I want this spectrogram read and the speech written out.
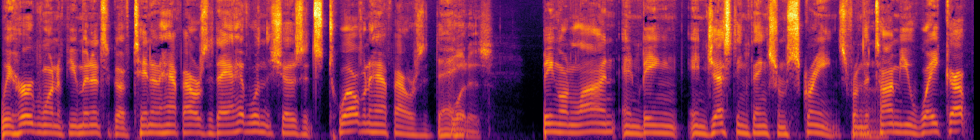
We heard one a few minutes ago of 10 and a half hours a day. I have one that shows it's 12 and a half hours a day. What is? Being online and being ingesting things from screens from the Uh-huh. time you wake up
